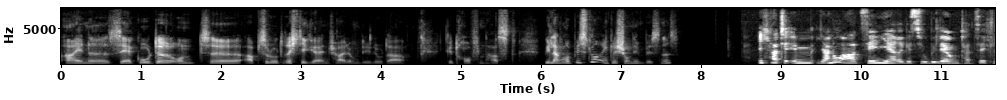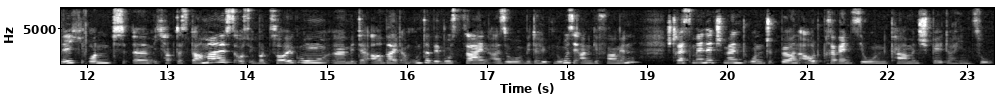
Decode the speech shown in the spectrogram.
eine sehr gute und äh, absolut richtige Entscheidung, die du da getroffen hast. Wie lange bist du eigentlich schon im Business? Ich hatte im Januar zehnjähriges Jubiläum tatsächlich und äh, ich habe das damals aus Überzeugung äh, mit der Arbeit am Unterbewusstsein, also mit der Hypnose angefangen. Stressmanagement und Burnout-Prävention kamen später hinzu.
